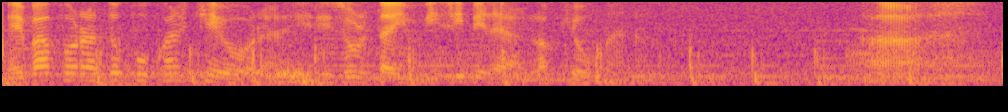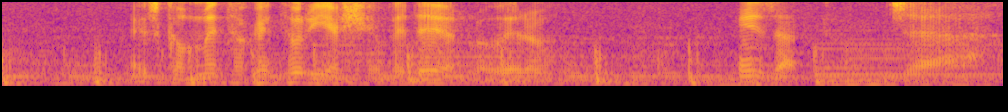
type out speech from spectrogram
Evapora dopo qualche ora e risulta invisibile all'occhio umano. Ah. E scommetto che tu riesci a vederlo, vero? Esatto. Già.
